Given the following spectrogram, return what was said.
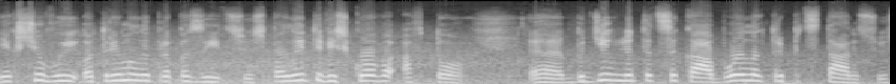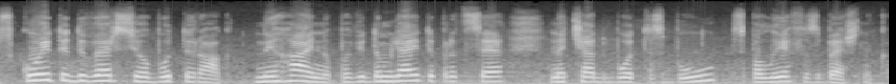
якщо ви отримали пропозицію спалити військове авто, е, будівлю ТЦК або електропідстанцію, скоїти диверсію або теракт, негайно повідомляйте про це на чат-бот СБУ «Спали ФСБшника».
